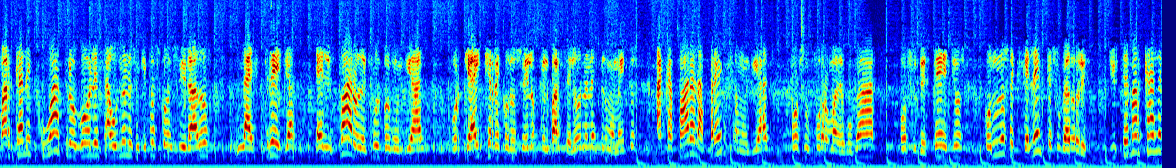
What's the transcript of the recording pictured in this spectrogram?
marcale cuatro goles a uno de los equipos considerados la estrella, el faro del fútbol mundial, porque hay que reconocer lo que el Barcelona en estos momentos acapara la prensa mundial por su forma de jugar, por sus destellos, con unos excelentes jugadores. Y usted marcarle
